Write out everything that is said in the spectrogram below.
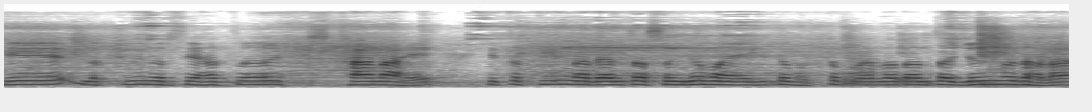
हे लक्ष्मी नरसिंहाचं स्थान आहे. इथं तीन नद्यांचा संगम आहे. इथं भक्त प्रल्हादांचा जन्म झाला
